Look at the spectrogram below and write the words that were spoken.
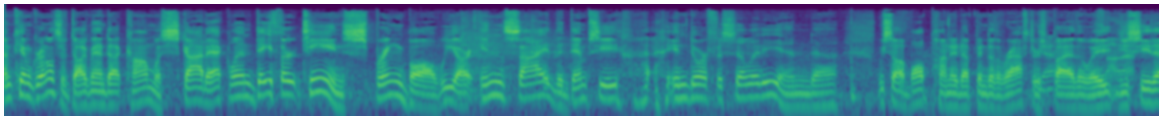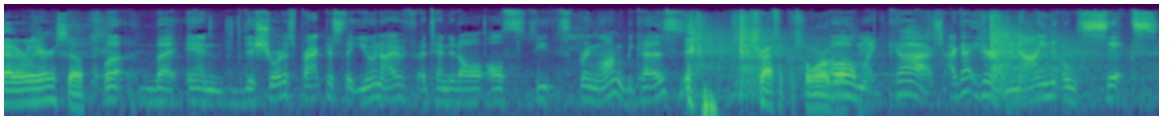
I'm Kim Grinolds of Dawgman.com with Scott Eklund. Day 13, spring ball. We are inside the Dempsey indoor facility, and uh, we saw a ball punted up into the rafters. Yeah, by the way, did you see that earlier? So Well, but and the shortest practice that you and I've attended all all spring long because traffic was horrible. oh my gosh, I got here at nine oh six.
